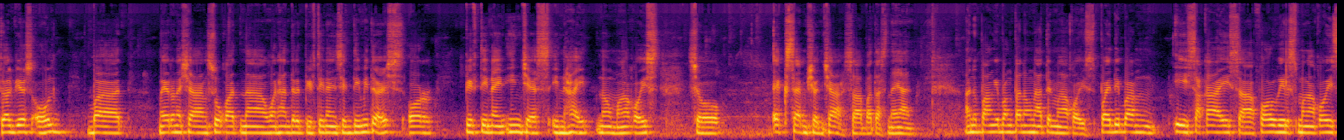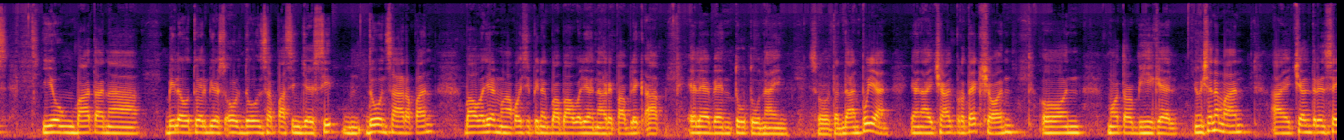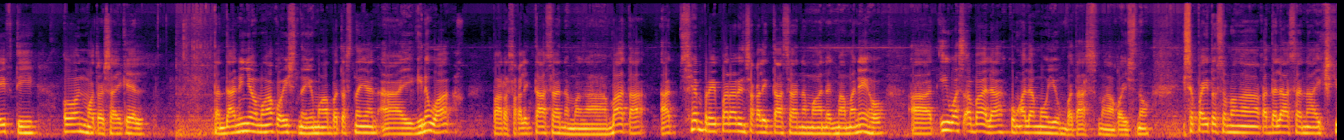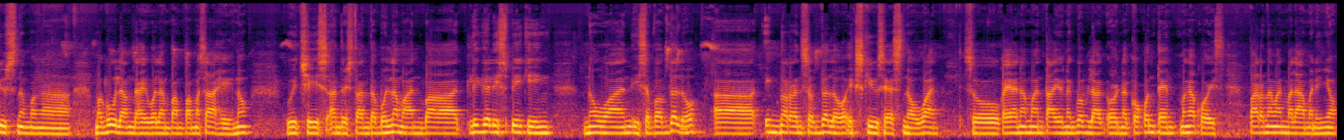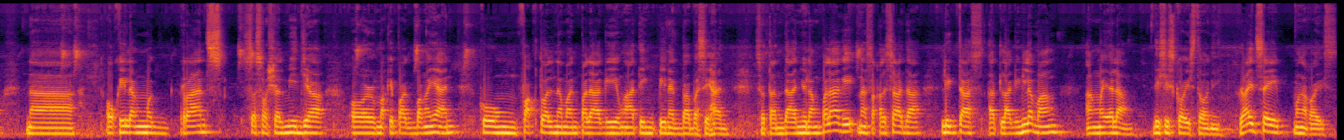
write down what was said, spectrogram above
12 years old but mayroon na siyang sukat na 159 centimeters or 59 inches in height no mga kois? So exemption siya sa batas na yan. Ano pa ang ibang tanong natin mga kois? Pwede bang isakay sa four wheels mga kois yung bata na below 12 years old doon sa passenger seat doon sa harapan bawal yan. Mga kois ipinagbabawal yan ng Republic Act 11229 so tandaan po yan. Yan ay child protection on motor vehicle. Yung isa naman ay children safety on motorcycle. Tandaan ninyo mga kois na yung mga batas na yan ay ginawa para sa kaligtasan ng mga bata at siyempre para rin sa kaligtasan ng mga nagmamaneho at iwas abala kung alam mo yung batas mga kois no. Isa pa ito sa mga kadalasan na excuse ng mga magulang dahil walang pampamasahe no? Which is understandable naman but legally speaking no one is above the law. Uh, ignorance of the law excuses no one. So, kaya naman tayo nagbablog or nagko-content mga kois para naman malaman ninyo na okay lang mag-rants sa social media or makipagbangayan kung factual naman palagi yung ating pinagbabasehan. So, tandaan nyo lang palagi na sa kalsada, ligtas at laging lamang ang may alam. This is Kois Tony. Ride safe mga kois.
